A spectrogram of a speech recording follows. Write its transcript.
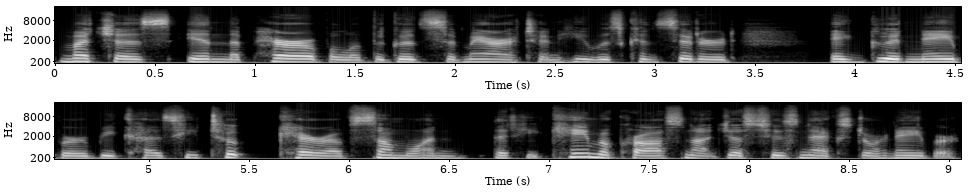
much as in the parable of the Good Samaritan, he was considered a good neighbor because he took care of someone that he came across, not just his next door neighbor.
